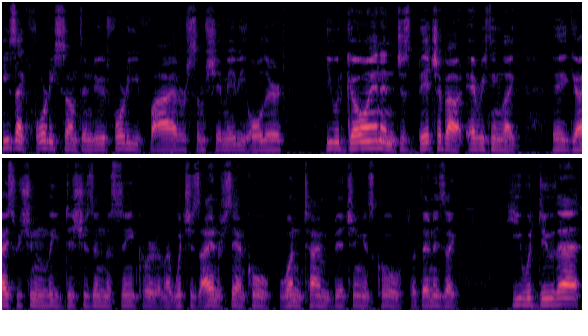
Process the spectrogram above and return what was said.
He's like forty something, dude, forty five or some shit, maybe older. He would go in and just bitch about everything, like, "Hey guys, we shouldn't leave dishes in the sink," or like, which is I understand, cool. One time bitching is cool, but then he's like, he would do that,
